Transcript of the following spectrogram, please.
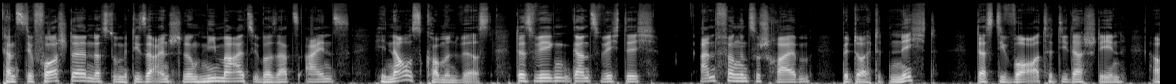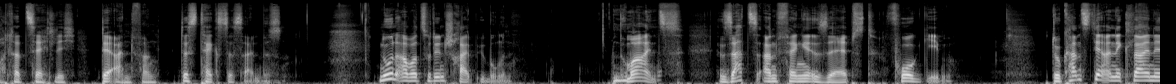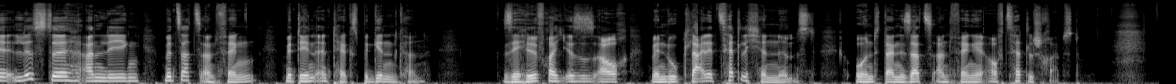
Kannst dir vorstellen, dass du mit dieser Einstellung niemals über Satz 1 hinauskommen wirst. Deswegen ganz wichtig, anfangen zu schreiben bedeutet nicht, dass die Worte, die da stehen, auch tatsächlich der Anfang des Textes sein müssen. Nun aber zu den Schreibübungen. Nummer 1. Satzanfänge selbst vorgeben. Du kannst dir eine kleine Liste anlegen mit Satzanfängen, mit denen ein Text beginnen kann. Sehr hilfreich ist es auch, wenn du kleine Zettelchen nimmst und deine Satzanfänge auf Zettel schreibst.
